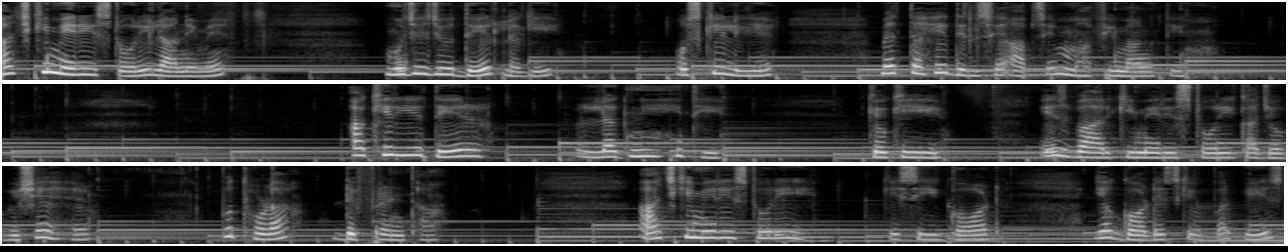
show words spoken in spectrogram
आज की मेरी स्टोरी लाने में मुझे जो देर लगी, उसके लिए मैं तहे दिल से आपसे माफ़ी मांगती हूँ। आखिर ये देर लगनी ही थी, क्योंकि इस बार की मेरी स्टोरी का जो विषय है वो थोड़ा डिफरेंट था। आज की मेरी स्टोरी किसी गॉड या गॉडेस के ऊपर बेस्ड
